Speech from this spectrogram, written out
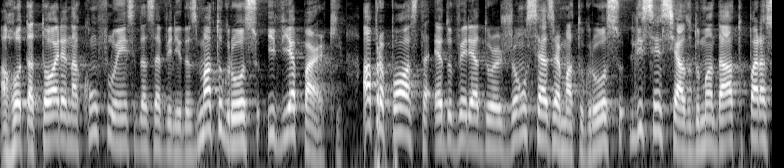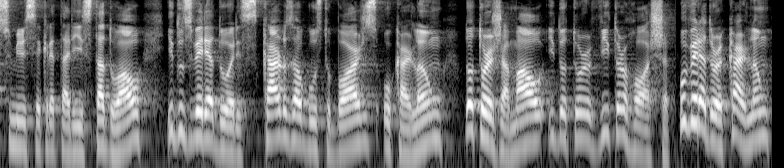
a rotatória na confluência das avenidas Mato Grosso e Via Parque. A proposta é do vereador João César Mato Grosso, licenciado do mandato para assumir secretaria estadual, e dos vereadores Carlos Augusto Borges, o Carlão, Dr. Jamal e Dr. Vitor Rocha. O vereador Carlão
